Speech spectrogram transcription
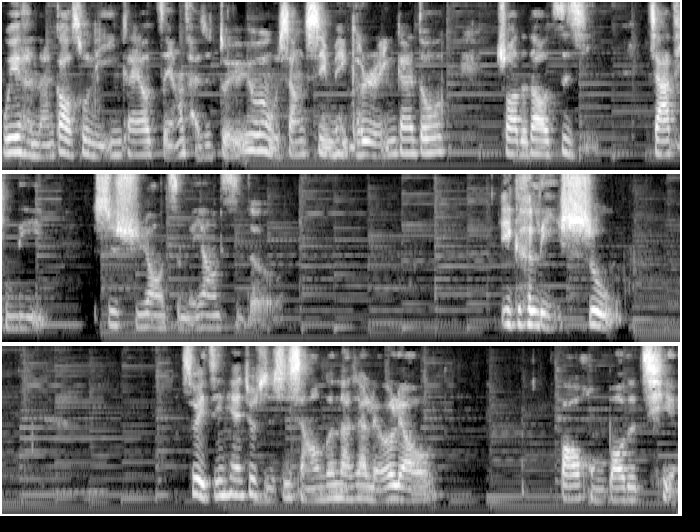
我也很难告诉你应该要怎样才是对，因为我相信每个人应该都抓得到自己家庭里是需要怎么样子的一个礼数。所以今天就只是想要跟大家聊一聊包红包的潜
